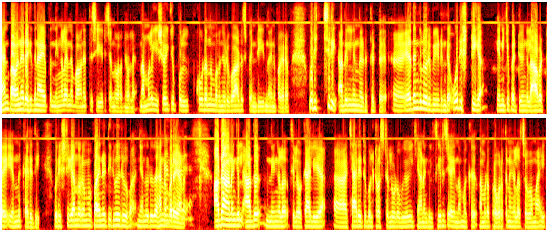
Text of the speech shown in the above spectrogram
ഞാൻ ഭവനരഹിതനായപ്പോൾ നിങ്ങൾ എന്നെ ഭവനത്തിൽ സ്വീകരിച്ചെന്ന് പറഞ്ഞ പോലെ നമ്മൾ ഈശോയ്ക്ക് പുൽക്കൂടെന്നും പറഞ്ഞ് ഒരുപാട് സ്പെൻഡ് ചെയ്യുന്നതിന് പകരം ഒരു ഇച്ചിരി അതിൽ നിന്ന് എടുത്തിട്ട് ഏതെങ്കിലും ഒരു വീടിന്റെ ഒരു ഇഷ്ടിക എനിക്ക് പറ്റുമെങ്കിൽ ആവട്ടെ എന്ന് കരുതി. ഒരു ഇഷ്ടിക എന്ന് പറയുമ്പോൾ പതിനെട്ട് ഇരുപത് രൂപ. ഞാനൊരു ഉദാഹരണം പറയുകയാണ് പറയാണ്. അതാണെങ്കിൽ അത് നിങ്ങൾ ഫിലോക്കാലിയ ചാരിറ്റബിൾ ട്രസ്റ്റിലൂടെ ഉപയോഗിക്കുകയാണെങ്കിൽ തീർച്ചയായും നമുക്ക് നമ്മുടെ പ്രവർത്തനങ്ങളെ സുഖമായി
